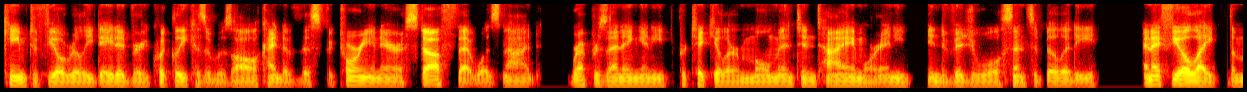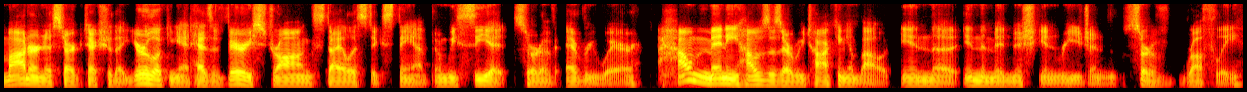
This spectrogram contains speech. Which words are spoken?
came to feel really dated very quickly because it was all kind of this Victorian era stuff that was not representing any particular moment in time or any individual sensibility and I feel like the modernist architecture that you're looking at has a very strong stylistic stamp, and we see it sort of everywhere. How many houses are we talking about in the in the mid Michigan region, sort of roughly?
